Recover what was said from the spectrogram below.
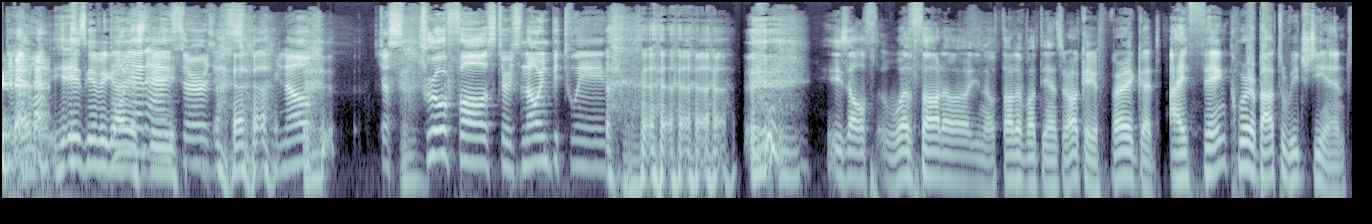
he's giving us the answers. you know, just true or false. There's no in between. He's all well thought of, you know, thought about the answer. Okay, very good. I think we're about to reach the end.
